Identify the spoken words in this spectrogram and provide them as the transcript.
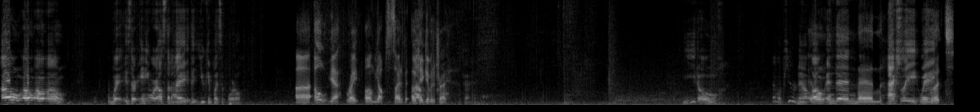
Oh, oh, oh, oh. Wait, is there anywhere else that I that you can place a portal? Uh, oh yeah, right on the opposite side of it. Okay, Oh, give it a try. cool. Okay. Neato. I'm up here now. And oh, and then Then actually, wait, put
